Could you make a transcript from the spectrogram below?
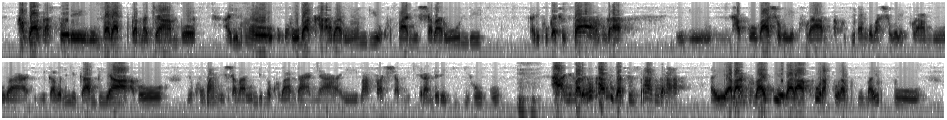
nka gasore wumva bavuga amajambo arimo kubaka abarundi ukumanisha abarundi ariko ugaca usanga ntabwo bashoboye kuramba kugira ngo bashobore kurambura imigabo n'imigambi yabo yo kubanisha abarundi no kubandanya e, bafasha mu iterambere ry'igihugu mhm. hanyuma rero kandi ugaca usanga e, abantu bagiye barakurakura nyuma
